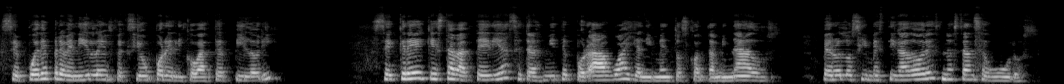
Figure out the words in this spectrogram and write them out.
¿Se puede prevenir la infección por Helicobacter pylori? Se cree que esta bacteria se transmite por agua y alimentos contaminados, pero los investigadores no están seguros.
